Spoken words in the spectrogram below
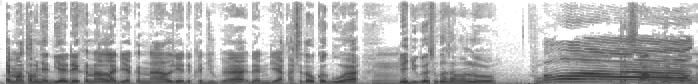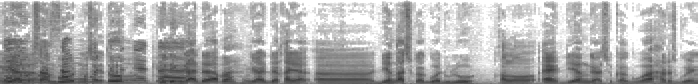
emang temennya dia dia kenal lah dia kenal dia deket juga dan dia kasih tahu ke gue, Hmm. dia juga suka sama lu. Oh, bersambut dong ya. Iya Gaya bersambut, maksudnya tuh ternyata. jadi nggak ada apa, nggak ada kayak eh, dia nggak suka gua dulu. Kalau eh dia nggak suka gua harus gue yang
